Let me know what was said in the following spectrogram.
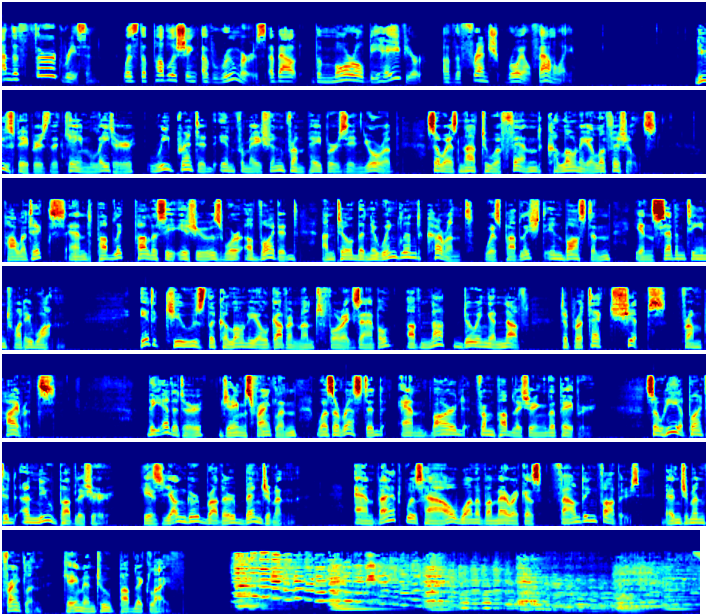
And the third reason was the publishing of rumors about the moral behavior of the French royal family. Newspapers that came later reprinted information from papers in Europe so as not to offend colonial officials. Politics and public policy issues were avoided until the New England Courant was published in Boston in 1721. It accused the colonial government, for example, of not doing enough to protect ships from pirates. The editor, James Franklin, was arrested and barred from publishing the paper. So he appointed a new publisher, his younger brother Benjamin. And that was how one of America's founding fathers, Benjamin Franklin, came into public life.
